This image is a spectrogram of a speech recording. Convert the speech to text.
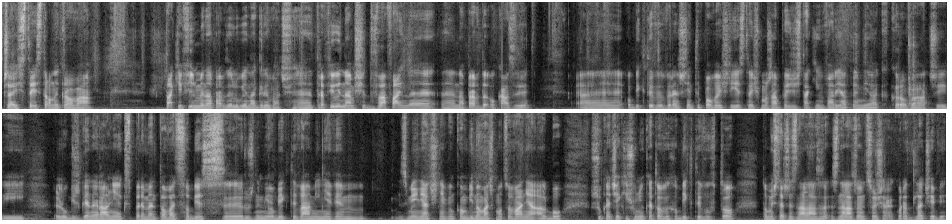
Cześć, z tej strony Krowa. Takie filmy naprawdę lubię nagrywać. E, trafiły nam się dwa fajne e, naprawdę okazy. E, obiektywy wręcz nietypowe, jeśli jesteś, można powiedzieć, takim wariatem jak Krowa, czyli lubisz generalnie eksperymentować sobie z różnymi obiektywami, nie wiem, zmieniać, nie wiem, kombinować mocowania albo szukać jakichś unikatowych obiektywów, to, to myślę, że znalaz, znalazłem coś akurat dla Ciebie.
